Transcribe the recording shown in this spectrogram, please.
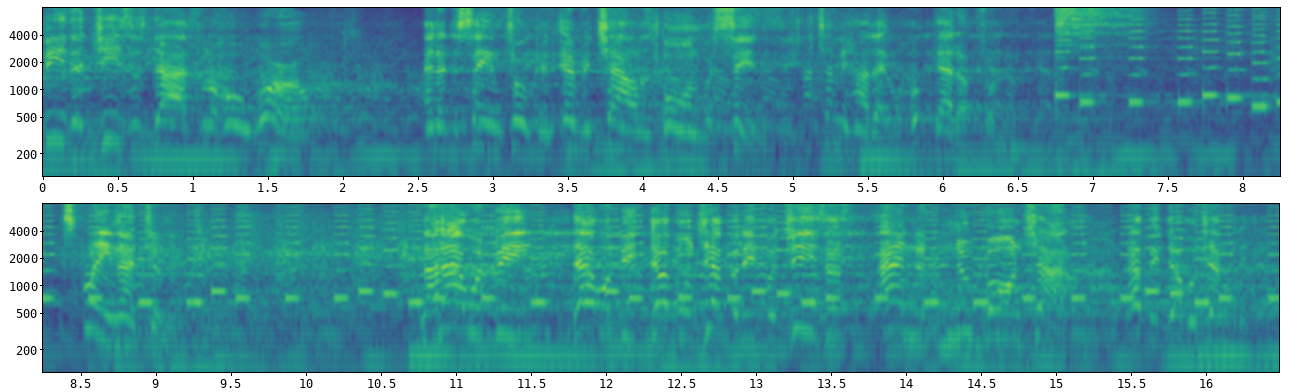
Be that Jesus died for the whole world, and at the same token, every child is born with sin? Now, tell me how that hook that up for me. Explain that to me. Now that would be that would be double jeopardy for Jesus and the newborn child. That'd be double jeopardy.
